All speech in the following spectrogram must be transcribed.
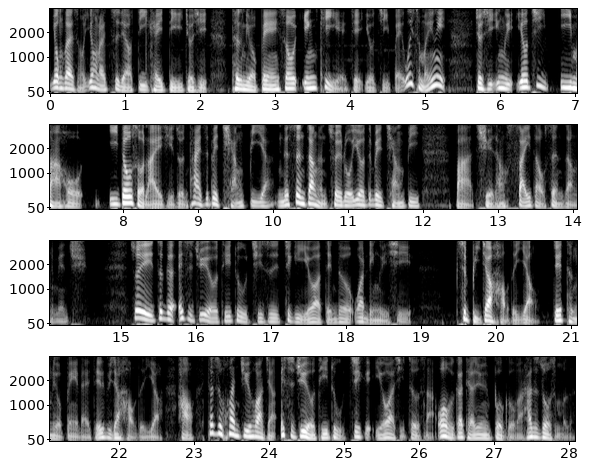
用在什么？用来治疗 DKD，就是糖尿病所引起的这游击病。为什么？因为就是因为游击一嘛吼，胰岛素来的时阵，它也是被强逼啊。你的肾脏很脆弱，又是被强逼把血糖塞到肾脏里面去。所以这个 SGLT2 其实这个药啊，等到万灵为是是比较好的药。这些糖尿病来也是比较好的药，好，但是换句话讲，SGLT2 这个药啊是做啥？我有个条件报告嘛，它是做什么的？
